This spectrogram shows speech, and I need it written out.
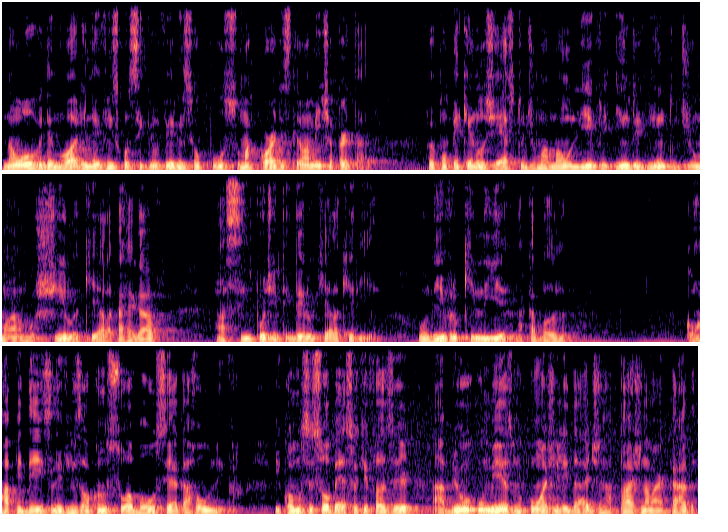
Não houve demora e Levins conseguiu ver em seu pulso uma corda extremamente apertada. Foi com um pequeno gesto de uma mão livre indo e vindo de uma mochila que ela carregava. Assim pôde entender o que ela queria. O livro que lia na cabana. Com rapidez, Levins alcançou a bolsa e agarrou o livro e, como se soubesse o que fazer, abriu o mesmo com agilidade na página marcada.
